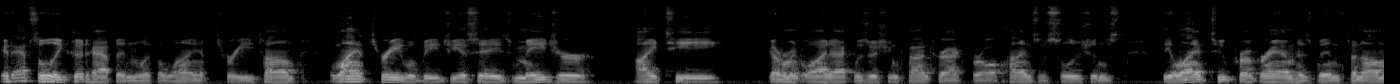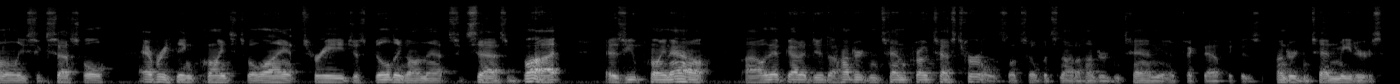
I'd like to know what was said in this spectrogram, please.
It absolutely could happen with Alliant 3, Tom. Alliant 3 will be GSA's major IT government wide acquisition contract for all kinds of solutions. The Alliant 2 program has been phenomenally successful. Everything points to Alliant 3, just building on that success. But as you point out, uh, they've got to do the 110 protest hurdles. Let's hope it's not 110. You know, I picked that because 110 meters.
